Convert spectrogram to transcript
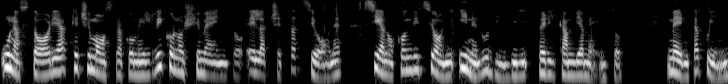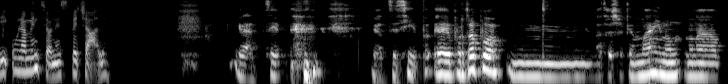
una storia che ci mostra come il riconoscimento e l'accettazione siano condizioni ineludibili per il cambiamento. Merita quindi una menzione speciale. Grazie. Grazie, sì. Eh, purtroppo mh, Natascia Cammani non, non, ha,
